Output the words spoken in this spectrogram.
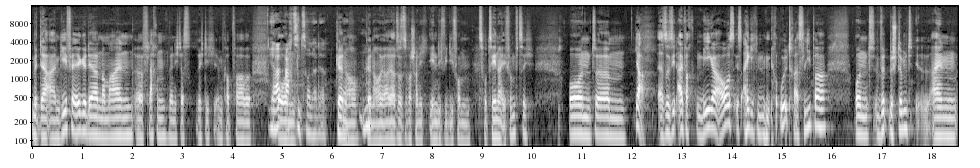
mit der AMG-Felge, der normalen äh, flachen, wenn ich das richtig im Kopf habe. Ja, Und 18 Zoll hat er. Genau, genau, ja, das ist wahrscheinlich ähnlich wie die vom 210er E50. Und ähm, ja, also sieht einfach mega aus, ist eigentlich ein Ultra-Sleeper und wird bestimmt ein,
